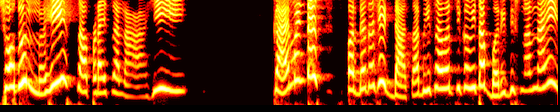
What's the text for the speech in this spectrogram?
शोधून नाही सापडायचा नाही. काय म्हणतेस? स्पर्धेत अशी डासा भिसावरची कविता बरी दिसणार नाही?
